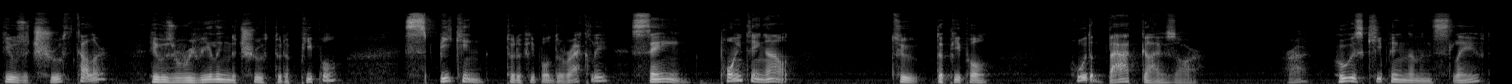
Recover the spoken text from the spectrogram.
He was a truth teller. He was revealing the truth to the people, speaking to the people directly, saying, pointing out to the people who the bad guys are, right? Who is keeping them enslaved,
